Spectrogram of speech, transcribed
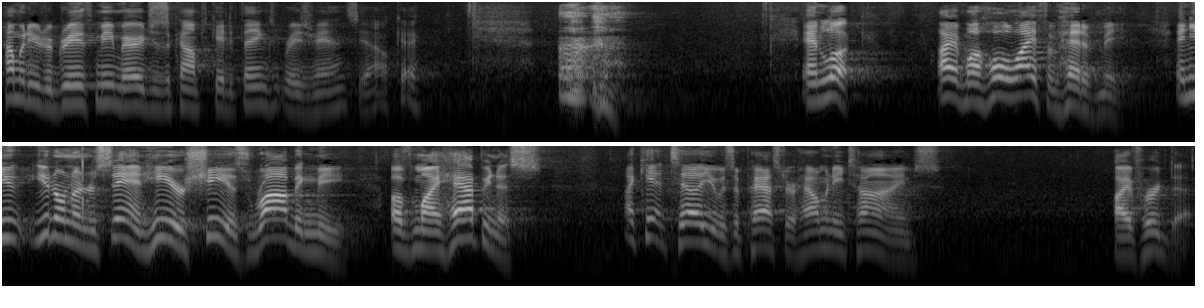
How many would agree with me? Marriage is a complicated thing? Raise your hands. Yeah, okay. and look, I have my whole life ahead of me. And you, you don't understand. He or she is robbing me of my happiness. I can't tell you as a pastor how many times I've heard that.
